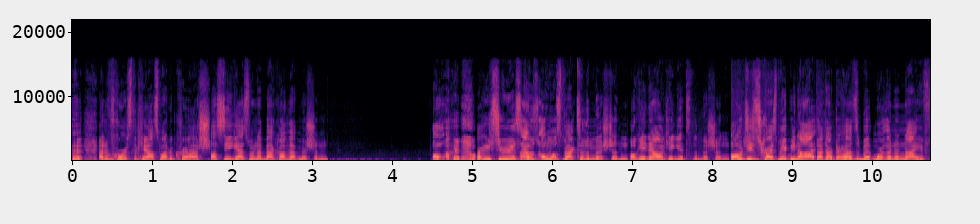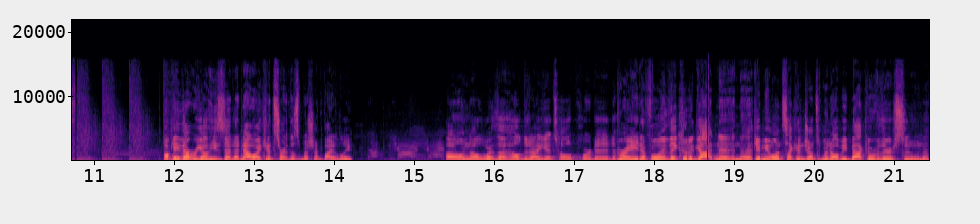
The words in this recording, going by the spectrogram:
and of course, the chaos mod would crash. I'll see you guys when I'm back on that mission. Oh, are you serious? I was almost back to the mission. Okay, now I can get to the mission. Oh, Jesus Christ, maybe not. That doctor has a bit more than a knife. Okay, there we go. He's dead. And now I can start this mission finally. Oh no, where the hell did I get teleported? Great, if only they could have gotten in. Give me one second, gentlemen. I'll be back over there soon. All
